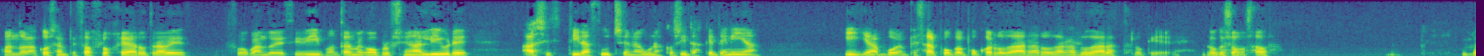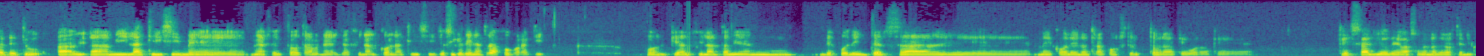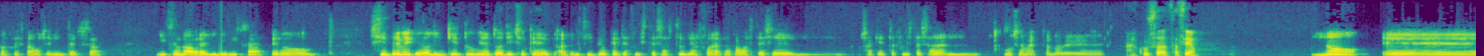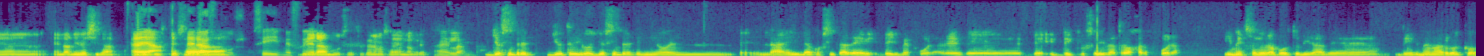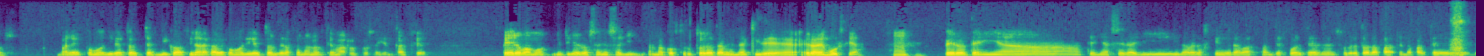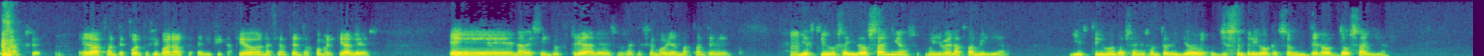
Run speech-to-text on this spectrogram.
cuando la cosa empezó a flojear otra vez, fue cuando decidí montarme como profesional libre, asistir a Azuche en algunas cositas que tenía y ya puedo empezar poco a poco a rodar, a rodar, a rodar hasta lo que, lo que somos ahora. Fíjate tú, a, mí la crisis me, afectó de otra manera. Yo al final con la crisis, yo sí que tenía trabajo por aquí, porque al final también después de Intersa eh, me colé en otra constructora que bueno que, que salió de más o menos de los técnicos que estamos en Intersa. Hice una obra en Ibiza, pero siempre me quedó la inquietud. Mira, tú has dicho que al principio que te fuiste a estudiar fuera, que acabaste el. O sea, que te fuiste al. ¿Cómo se llama esto? Lo de. Al curso de adaptación. No, eh, en la universidad. Ah, Erasmus, sí, me fui. Erasmus, eso que no me el nombre. A Irlanda. Yo siempre, yo te digo, yo siempre he tenido el, la, la cosita de, irme fuera, de, de, incluso ir a trabajar fuera. Y me salió la oportunidad de, irme a Marruecos, ¿vale? Como director técnico. Al final acabé como director de la zona norte de Marruecos, ahí en Tánger. Pero vamos, me tiré dos años allí, en una constructora también de aquí, de, era de Murcia, pero tenía, tenía sede allí y la verdad es que era bastante fuerte, sobre todo en la parte de, de era bastante fuerte, se iban a edificación, hacían centros comerciales, eh, naves industriales, o sea que se movían bastante bien. Y estuvimos ahí dos años, me llevé la familia y estuvimos dos años, Antonio, yo, yo siempre digo que son de los dos años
